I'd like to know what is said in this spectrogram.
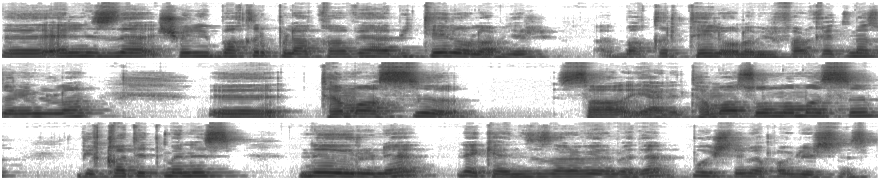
e, elinizde şöyle bir bakır plaka veya bir tel olabilir. Bakır tel olabilir fark etmez. Önemli olan e, teması sağ, yani temas olmaması dikkat etmeniz ne ürüne ne kendinize zarar vermeden bu işlemi yapabilirsiniz.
